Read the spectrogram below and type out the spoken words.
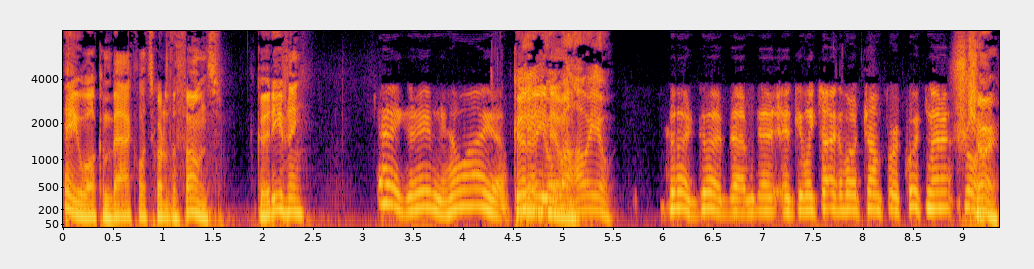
Hey, welcome back. Let's go to the phones. Good evening. Hey, good evening. How are you? Good. Yeah, how you doing doing? well. How are you? Good, good. Um. Uh, Can we talk about Trump for a quick minute? Sure.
